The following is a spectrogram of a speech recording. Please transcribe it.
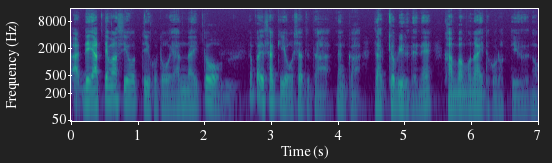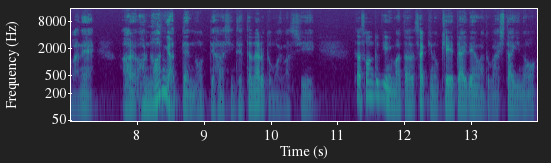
あでやってますよっていうことをやんないとやっぱりさっきおっしゃってたなんか雑居ビルでね看板もないところっていうのがねあれあれ何やってんのっていう話に絶対なると思いますしただその時にまたさっきの携帯電話とか下着の、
